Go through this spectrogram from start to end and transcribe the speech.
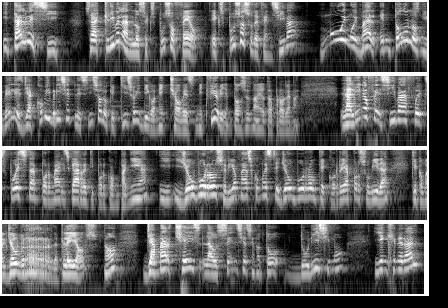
Y tal vez sí, o sea, Cleveland los expuso feo, expuso a su defensiva muy, muy mal, en todos los niveles. Jacoby Brissett les hizo lo que quiso y digo, Nick es Nick Fury, entonces no hay otro problema. La línea ofensiva fue expuesta por Miles Garrett y por compañía, y, Joe Burrow se vio más como este Joe Burrow que corría por su vida que como el Joe Burr de playoffs, ¿no? Llamar Chase, la ausencia se notó durísimo, y en general,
